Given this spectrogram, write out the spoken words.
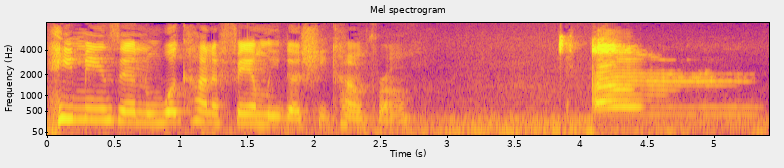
He means in what kind of family does she come from? Um,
